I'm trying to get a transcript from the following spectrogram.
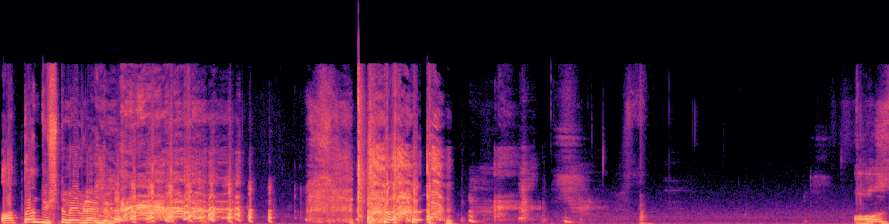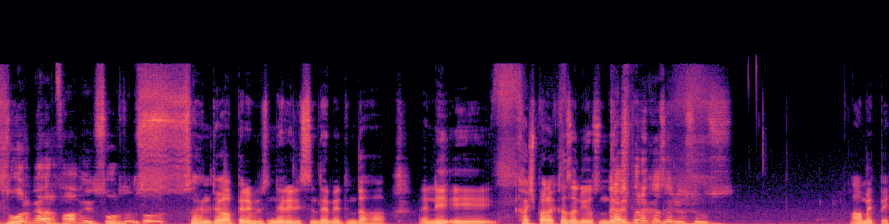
Attan düştüm evlendim. Aa zor bir harf abi. Sorduğum soru. Sen cevap verebilirsin. Nerelisin demedin daha. E, Ne, e, kaç para kazanıyorsun demedin. Kaç para kazanıyorsunuz? Ahmet Bey.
